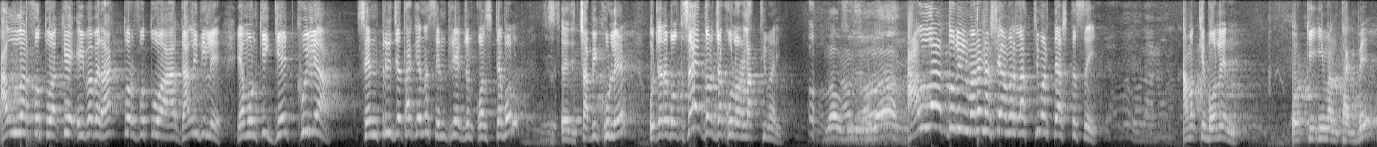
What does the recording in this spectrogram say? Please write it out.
আল্লাহর ফতুয়াকে এইভাবে রাক্তর ফতুয়া আর গালি দিলে এমন কি গেট খুইলা সেন্ট্রি যে থাকে না সেন্ট্রি একজন কনস্টেবল চাবি খুলে ওটারে বলতেছে, "এই দরজা খোলো, ওরা লাথি মারি। আল্লাহর দলিল মানে না, সে আমার লাথি মারতে আসতেছে। আমাকে বলেন, ওর কি ইমান থাকবে?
